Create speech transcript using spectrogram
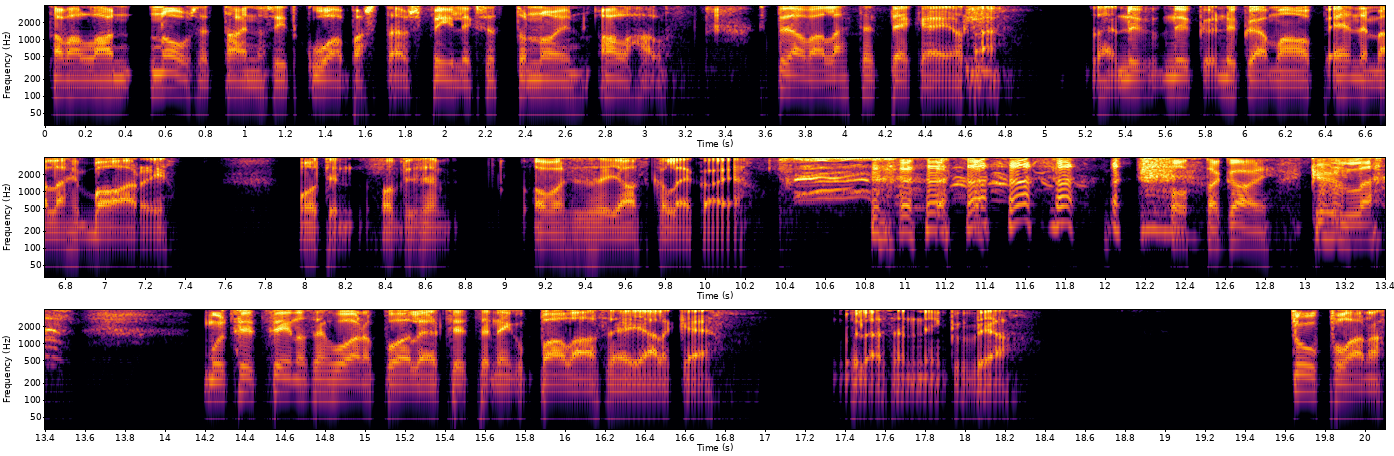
tavallaan nouset aina siitä kuopasta, jos fiilikset on noin alhaalla? Sitten pitää vaan lähteä tekemään jotain. Ny, ny, nykyään mä oon, enemmän lähdin baariin. Mä otin, otin sen, avasin sen jaskalekan ja Totta kai. kyllä. Mutta sitten siinä on se huono puoli, että sitten niinku palaa sen jälkeen yleensä niinku vielä tuplana.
